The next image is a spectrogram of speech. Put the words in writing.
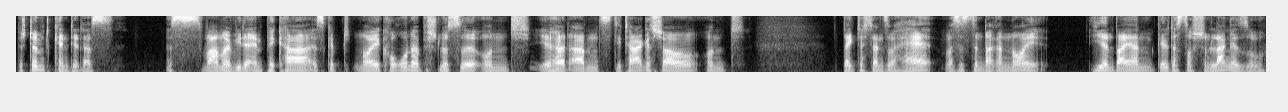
Bestimmt kennt ihr das. Es war mal wieder MPK, es gibt neue Corona-Beschlüsse und ihr hört abends die Tagesschau und denkt euch dann so, hä, was ist denn daran neu? Hier in Bayern gilt das doch schon lange so.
